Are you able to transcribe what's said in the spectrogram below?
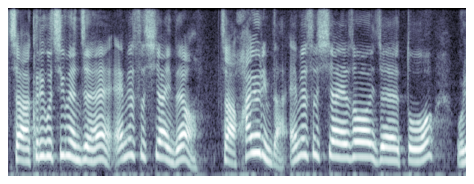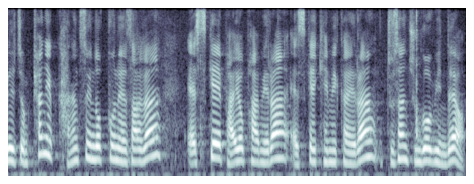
자 그리고 지금 현재 MSCI인데요. 자 화요일입니다. MSCI에서 이제 또 우리 좀 편입 가능성이 높은 회사가 SK 바이오팜이랑 SK 케미칼이랑 두산 중공업인데요.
